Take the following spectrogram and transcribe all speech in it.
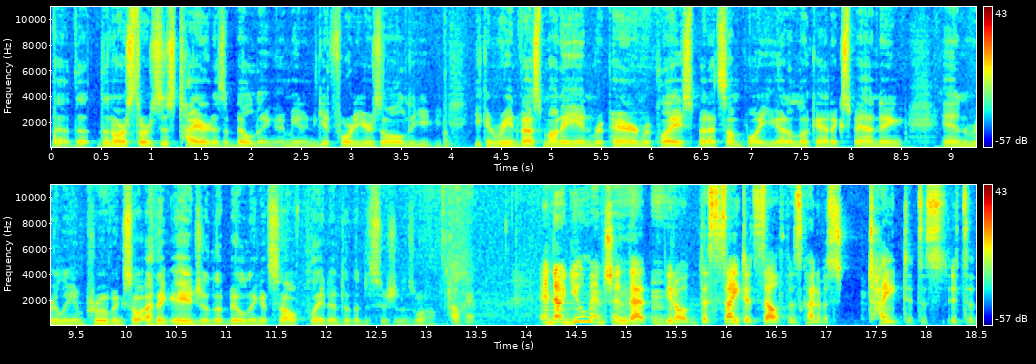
the, the, the north store is just tired as a building. I mean, and you get 40 years old, you, you can reinvest money and repair and replace, but at some point you got to look at expanding and really improving. So I think age of the building itself played into the decision as well. Okay. And now you mentioned that, you know, the site itself is kind of a tight, it's a, s- it's a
